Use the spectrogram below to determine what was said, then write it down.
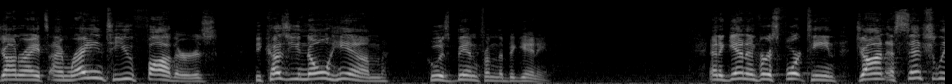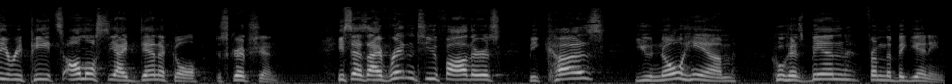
John writes, I'm writing to you, fathers, because you know him who has been from the beginning. And again in verse 14, John essentially repeats almost the identical description. He says, I've written to you, fathers, because you know him who has been from the beginning.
